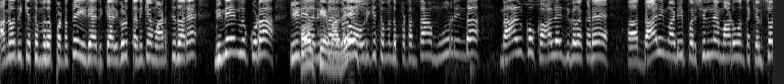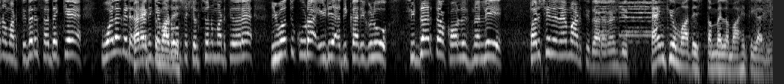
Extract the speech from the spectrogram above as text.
ಅನ್ನೋದಕ್ಕೆ ಸಂಬಂಧಪಟ್ಟಂತೆ ಇಡಿ ಅಧಿಕಾರಿಗಳು ತನಿಖೆ ಮಾಡ್ತಿದ್ದಾರೆ. ನಿನ್ನೆಯಿಂದಲೂ ಕೂಡ ಇಡಿ ಅಧಿಕಾರಿಗಳು ಅವರಿಗೆ ಸಂಬಂಧಪಟ್ಟಂತಹ ಮೂರರಿಂದ ನಾಲ್ಕು ಕಾಲೇಜುಗಳ ಕಡೆ ದಾಳಿ ಮಾಡಿ ಪರಿಶೀಲನೆ ಮಾಡುವಂತ ಕೆಲಸವನ್ನು ಮಾಡ್ತಿದ್ದಾರೆ. ಸದ್ಯಕ್ಕೆ ಒಳಗಡೆ ತನಿಖೆ ಮಾಡುವಂತ. ಕೆಲಸವನ್ನು ಮಾಡ್ತಿದ್ದಾರೆ. ಇವತ್ತು ಕೂಡ ಇಡಿ ಅಧಿಕಾರಿಗಳು ಸಿದ್ಧಾರ್ಥ ಕಾಲೇಜ್ನಲ್ಲಿ ಪರಿಶೀಲನೆ ಮಾಡ್ತಿದ್ದಾರೆ ರಂಜಿತ್. ಥ್ಯಾಂಕ್ ಯು ಮಾದೇಶ್ ತಮ್ಮೆಲ್ಲ ಮಾಹಿತಿಗಾಗಿ.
